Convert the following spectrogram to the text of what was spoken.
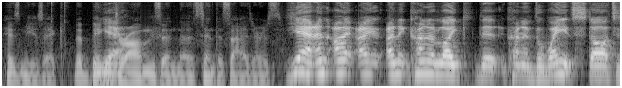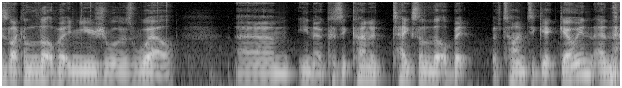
his music, the big yeah. drums and the synthesizers. Yeah, and I, I and it kind of like the kind of the way it starts is like a little bit unusual as well, um, you know, because it kind of takes a little bit of time to get going, and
